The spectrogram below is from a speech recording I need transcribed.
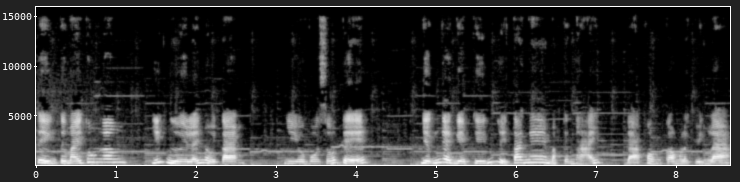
tiền từ máy thu ngân, giết người lấy nội tạng, nhiều vô số kể. Những nghề nghiệp khiến người ta nghe mà kinh hãi đã không còn là chuyện lạ.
